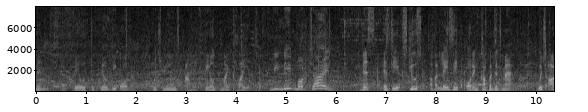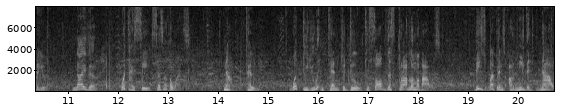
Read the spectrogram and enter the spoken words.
men have failed to fill the order, which means I have failed my client. We need more time. This is the excuse of a lazy or incompetent man. Which are you? Neither. What I see says otherwise. Now, tell me, what do you intend to do to solve this problem of ours? These weapons are needed now.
